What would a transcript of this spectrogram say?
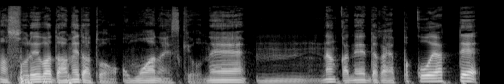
まあそれはダメだとは思わないですけどね。うん、なんかね、だからやっぱこうやって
